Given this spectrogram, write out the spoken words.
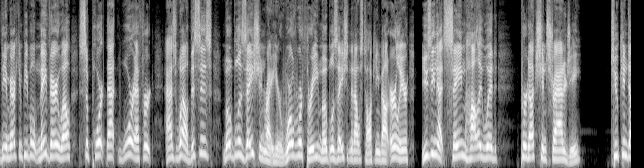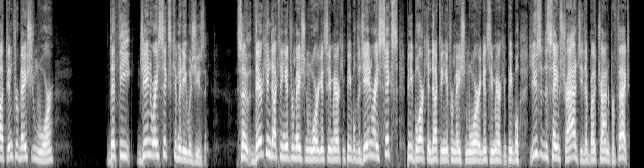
the American people may very well support that war effort as well. This is mobilization right here. World War III mobilization that I was talking about earlier, using that same Hollywood production strategy to conduct information war that the January 6th committee was using. So they're conducting information war against the American people. The January 6th people are conducting information war against the American people using the same strategy they're both trying to perfect.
